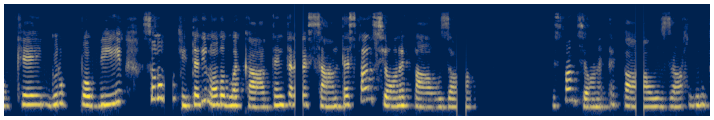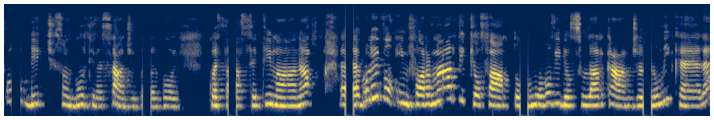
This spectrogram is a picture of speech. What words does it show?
Ok, gruppo B, sono uscite di nuovo due carte, interessante, espansione e pausa. Espansione e pausa. Gruppo B, ci sono molti messaggi per voi questa settimana. Eh, volevo informarvi che ho fatto un nuovo video sull'Arcangelo Michele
